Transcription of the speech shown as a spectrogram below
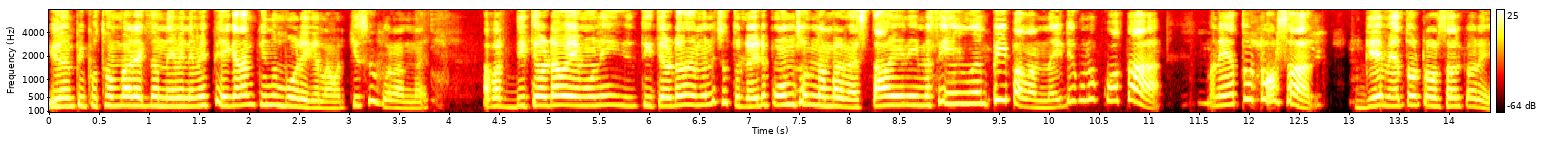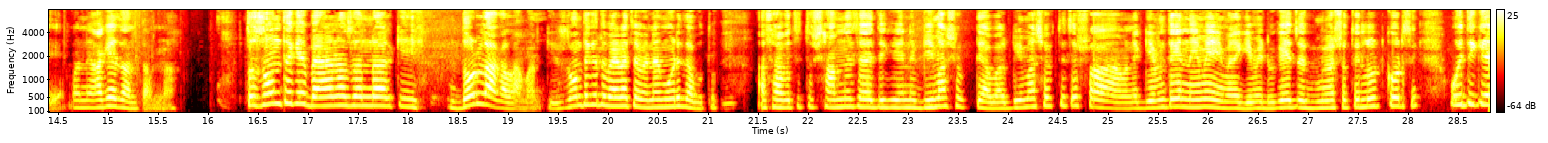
ইউএমপি প্রথমবার একদম নেমে নেমে পেয়ে গেলাম, কিন্তু মরে গেলাম আর কিছু করার নাই। আবার দ্বিতীয়টাও এমনই, তৃতীয়টাও এমনই, চতুর্থ এটা পঞ্চম নাম্বার ম্যাচ তাও এই ম্যাচে ইউএমপি পালাম না। এটা কোনো কথা। মানে এত টর্চার গেম এত টর্চার করে। মানে আগে জানতাম না। তো জোন থেকে বেড়ানোর জন্য আর কি দৌড় লাগালাম আর কি। জোন থেকে তো বেড়াতে হবে না মরে যাব তো। আচ্ছা আপাতত তো সামনে যাই দেখি এখানে বিমা শক্তি, আবার বিমা শক্তি তো মানে গেম থেকে নেমে মানে গেমে ঢুকে বিমা শক্তি লুট করছি, ওইদিকে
